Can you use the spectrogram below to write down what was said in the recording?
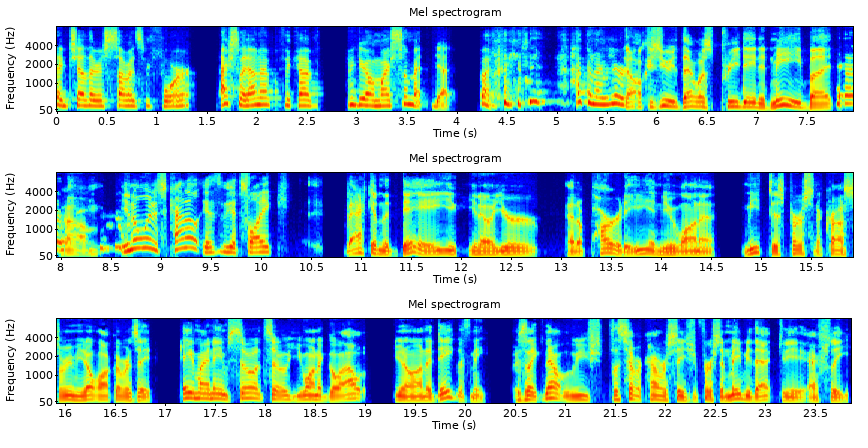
each other's summits before. Actually, I don't think I've been on my summit yet, but I've been on yours. No, because you that was predated me. But um, you know what? It's kind of it's, it's like back in the day. You you know you're at a party and you want to meet this person across the room. You don't walk over and say, "Hey, my name's so and so. You want to go out? You know, on a date with me?" It's like, no, we should, let's have a conversation first, and maybe that can actually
